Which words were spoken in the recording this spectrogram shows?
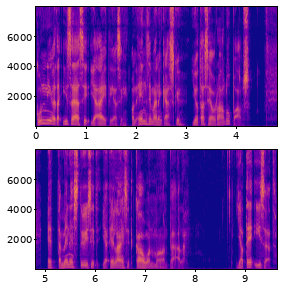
Kunnioita isäsi ja äitiäsi on ensimmäinen käsky, jota seuraa lupaus, että menestyisit ja eläisit kauan maan päällä. Ja te isät,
